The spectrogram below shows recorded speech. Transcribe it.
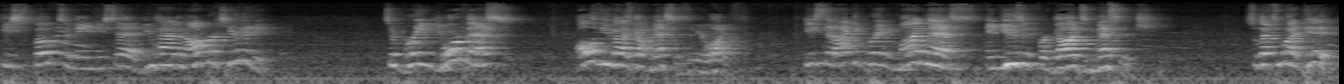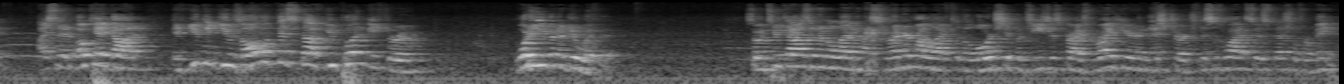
he spoke to me and he said, You have an opportunity to bring your mess. All of you guys got messes in your life. He said, I could bring my mess and use it for God's message. So that's what I did. I said, Okay, God, if you could use all of this stuff you put me through, what are you going to do with it? So in 2011, I surrendered my life to the Lordship of Jesus Christ right here in this church. This is why it's so special for me.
